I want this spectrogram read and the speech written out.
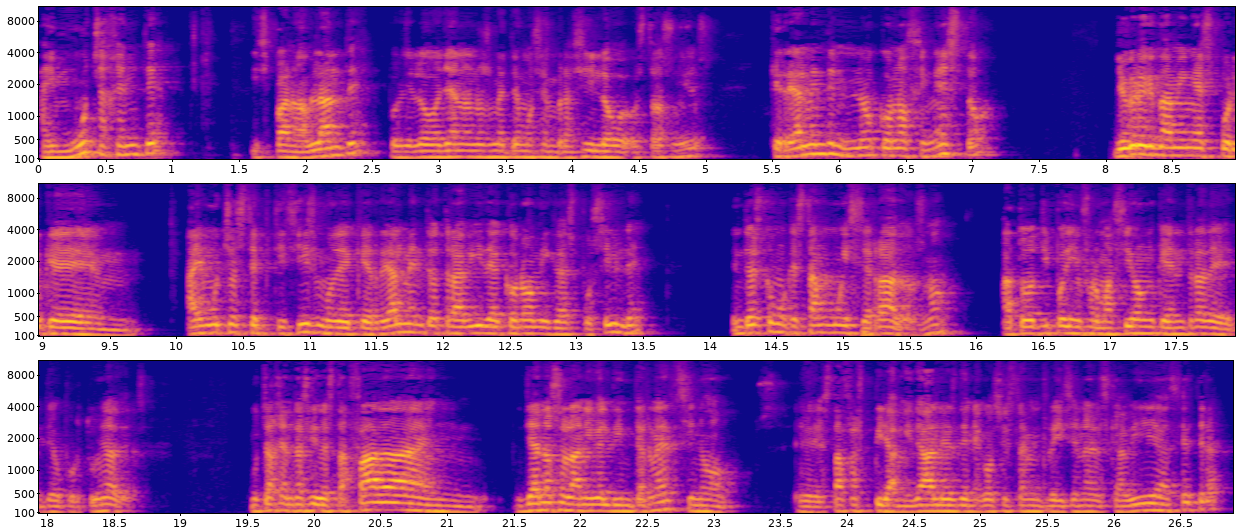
hay mucha gente hispanohablante, porque luego ya no nos metemos en Brasil o Estados Unidos, que realmente no conocen esto. Yo creo que también es porque hay mucho escepticismo de que realmente otra vida económica es posible. Entonces como que están muy cerrados, ¿no? A todo tipo de información que entra de, de oportunidades. Mucha gente ha sido estafada, en, ya no solo a nivel de Internet, sino eh, estafas piramidales de negocios también tradicionales que había, etcétera.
